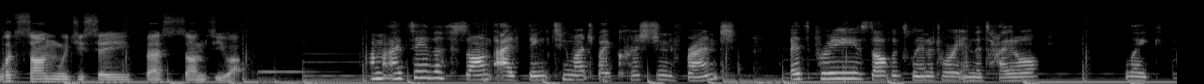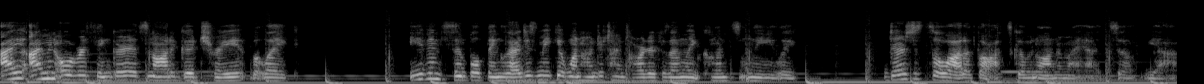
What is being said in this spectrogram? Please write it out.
what song would you say best sums you up? Um, I'd say the song I Think Too Much by Christian French. It's pretty self-explanatory in the title. Like I I'm an overthinker. It's not a good trait, but like even simple things, I just make it 100 times harder because I'm like constantly like there's just a lot of thoughts going on in my head. So, yeah.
